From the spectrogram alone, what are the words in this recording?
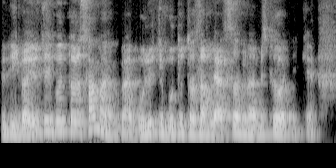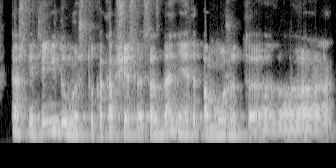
И боюсь, здесь будет то же самое. Люди будут озлобляться на беспилотники. Так что нет, я не думаю, что как общественное создание это поможет э,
